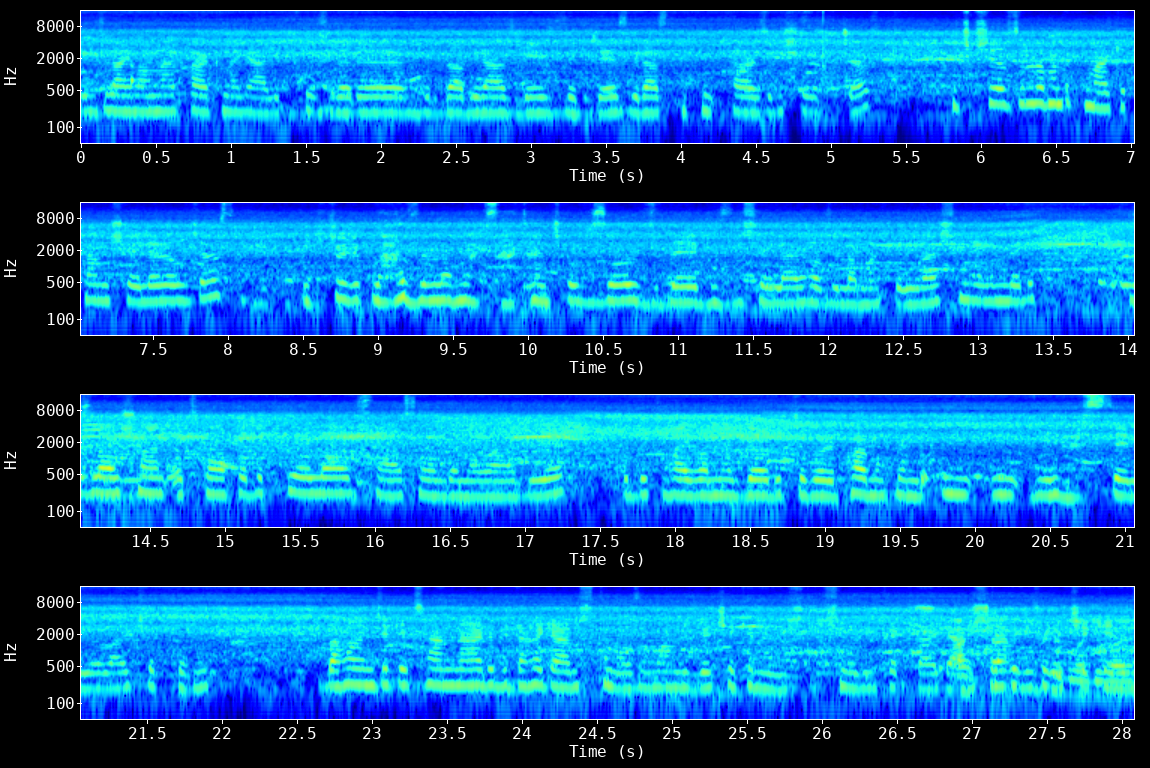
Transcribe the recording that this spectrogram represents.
Evcil Hayvanlar Parkı'na geldik. Kızları burada biraz gezdireceğiz. Biraz piknik tarzı bir şey yapacağız. Hiçbir şey hazırlamadık. Marketten bir şeyler alacağız. İki çocukla hazırlamak zaten çok zor. Bir de biz bir şeyler hazırlamakla uğraşmayalım dedik. Kızlar şu an etrafa bakıyorlar. Sağ solda ne var diye. Buradaki hayvanları gördükçe böyle parmaklarında ı ı diye gösteriyorlar. Çok komik. Daha önce geçenlerde bir daha gelmiştim. O zaman video çekememiştik. Şimdi tekrar gelmişler. Video çekelim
